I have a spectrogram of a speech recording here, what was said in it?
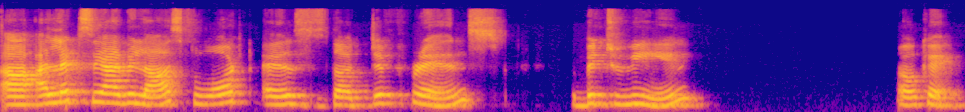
uh, let's say I will ask what is the difference between, okay,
